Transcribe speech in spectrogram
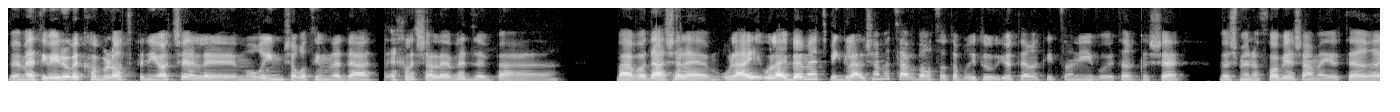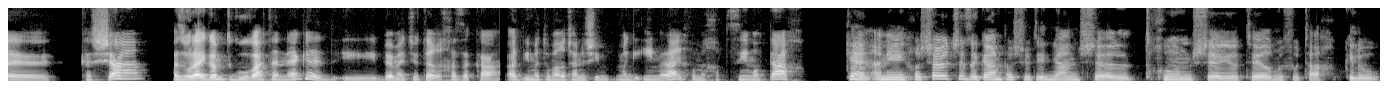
באמת, אם היינו מקבלות פניות של אה, מורים שרוצים לדעת איך לשלב את זה ב... בעבודה שלהם. אולי, אולי באמת בגלל שהמצב בארצות הברית הוא יותר קיצוני והוא יותר קשה, והשמנופוביה שם היא יותר uh, קשה, אז אולי גם תגובת הנגד היא באמת יותר חזקה. אם את אומרת שאנשים מגיעים אלייך ומחפשים אותך. כן, אני חושבת שזה גם פשוט עניין של תחום שיותר מפותח, כאילו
